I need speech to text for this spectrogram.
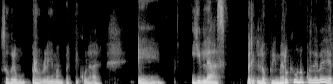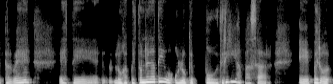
sobre un problema en particular. y las, lo primero que uno puede ver, tal vez, este, los aspectos negativos o lo que podría pasar eh, pero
